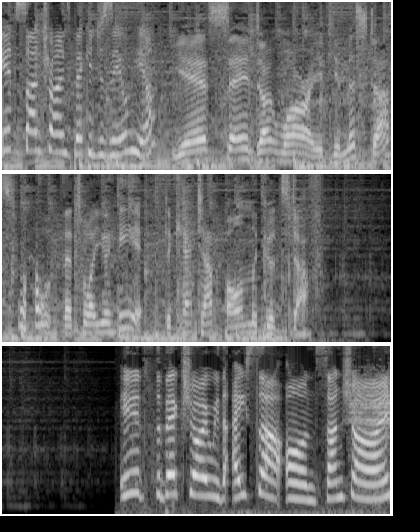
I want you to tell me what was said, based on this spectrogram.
It's Sunshine's Beck and Jazeel here. Yes, and don't worry, if you missed us, well, that's why you're here, to catch up on the good stuff. It's the Beck Show with Asa on Sunshine.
